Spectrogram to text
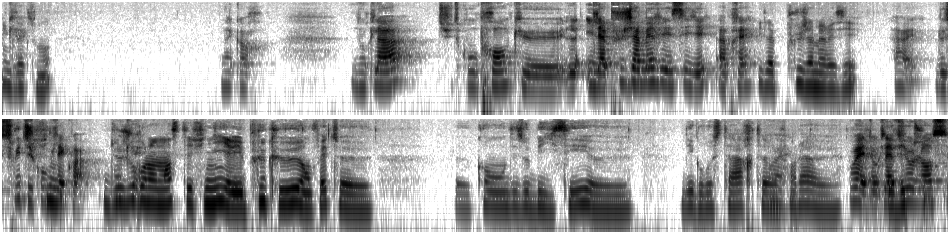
Exactement. D'accord. Donc là, tu te comprends que il a plus jamais réessayé après. Il a plus jamais réussi. Ah ouais, le switch complet, fini. quoi. Du Ok. jour au lendemain, c'était fini. Il n'y avait plus que, en fait, euh, euh, quand on désobéissait, euh, des grosses tartes. Ouais. enfin, Ouais, donc la violence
